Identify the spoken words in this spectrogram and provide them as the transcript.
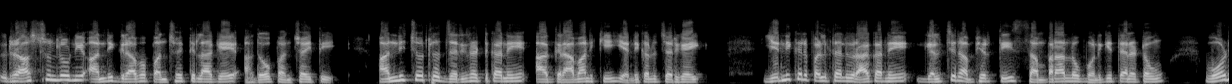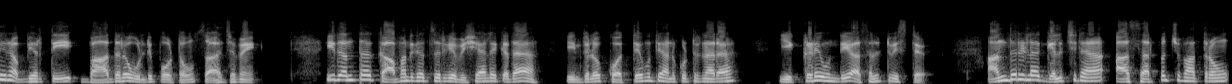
రాష్ట్రంలోని అన్ని గ్రామ పంచాయతీలాగే అదో పంచాయతీ. అన్ని చోట్ల జరిగినట్టుగానే ఆ గ్రామానికి ఎన్నికలు జరిగాయి. ఎన్నికల ఫలితాలు రాగానే గెలిచిన అభ్యర్థి సంబరాల్లో మునిగి తేలటం ఓడిన అభ్యర్థి బాధలో ఉండిపోవటం సహజమే. ఇదంతా కామన్గా జరిగే విషయాలే కదా. ఇందులో కొత్తేముంది అనుకుంటున్నారా? ఇక్కడే ఉంది అసలు ట్విస్ట్. అందరిలా గెలిచిన ఆ సర్పంచ్ మాత్రం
